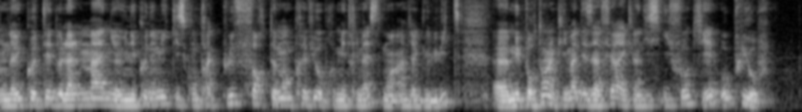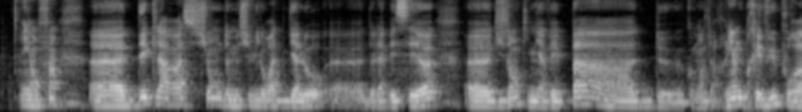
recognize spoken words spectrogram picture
on a eu côté de l'Allemagne une économie qui se contracte plus fortement que prévu au premier trimestre, moins 1,8, mais pourtant un climat des affaires avec l'indice IFO qui est au plus haut. Et enfin, euh, déclaration de M. Villeroy de Gallo euh, de la BCE euh, disant qu'il n'y avait pas de, comment dire, rien de prévu pour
